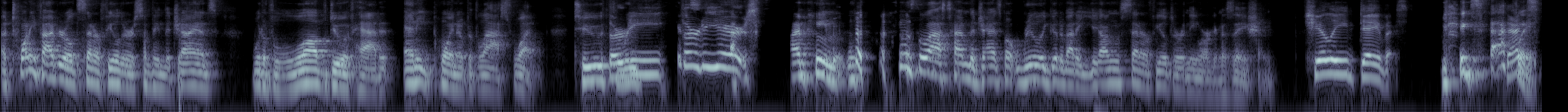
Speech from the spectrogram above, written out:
a 25 year old center fielder is something the Giants would have loved to have had at any point over the last, what, two, 30, 30 years. I mean, when was the last time the Giants felt really good about a young center fielder in the organization? Chili Davis. Exactly. That's,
